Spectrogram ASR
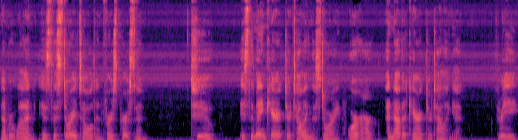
Number one, is the story told in first person? Two, is the main character telling the story or are another character telling it? Three,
